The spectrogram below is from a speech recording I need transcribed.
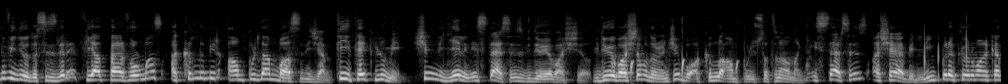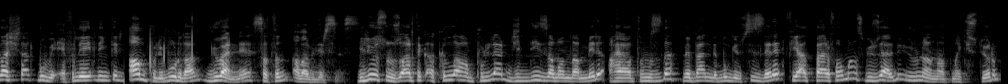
Bu videoda sizlere fiyat performans akıllı bir ampulden bahsedeceğim. T-Tech Lumi. Şimdi gelin isterseniz videoya başlayalım. Videoya başlamadan önce bu akıllı ampulü satın almak isterseniz aşağıya bir link bırakıyorum arkadaşlar. Bu bir affiliate linktir. Ampulü buradan güvenle satın alabilirsiniz. Biliyorsunuz artık akıllı ampuller ciddi zamandan beri hayatımızda ve ben de bugün sizlere fiyat performans güzel bir ürün anlatmak istiyorum.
